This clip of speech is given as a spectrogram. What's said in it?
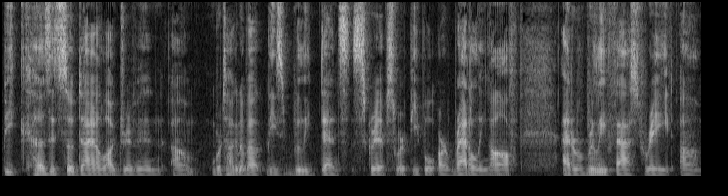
because it's so dialogue driven um, we're talking about these really dense scripts where people are rattling off at a really fast rate um,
